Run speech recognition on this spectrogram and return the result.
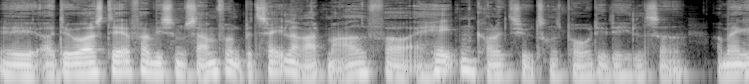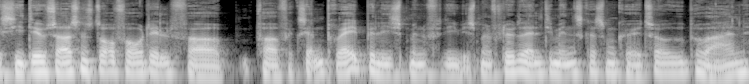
Øh, og det er jo også derfor, at vi som samfund betaler ret meget for at have den kollektive transport i det hele taget. Og man kan sige, det er jo så også en stor fordel for for, for eksempel privatbilismen, fordi hvis man flyttede alle de mennesker, som kører tog ud på vejene,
